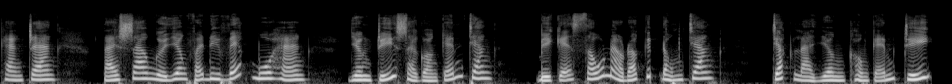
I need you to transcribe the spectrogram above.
khang trang. Tại sao người dân phải đi vét mua hàng? Dân trí Sài Gòn kém chăng? Bị kẻ xấu nào đó kích động chăng? Chắc là dân không kém trí,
